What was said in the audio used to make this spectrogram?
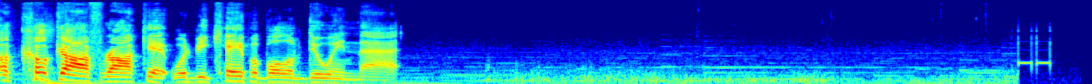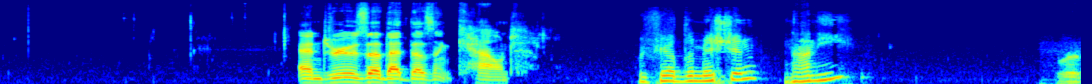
a cook-off rocket would be capable of doing that. Andrewza, that doesn't count. We failed the mission? Nani? Right.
